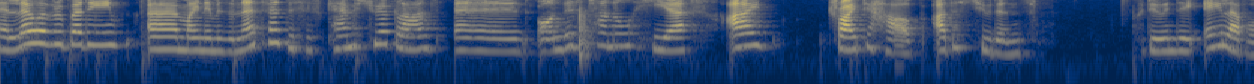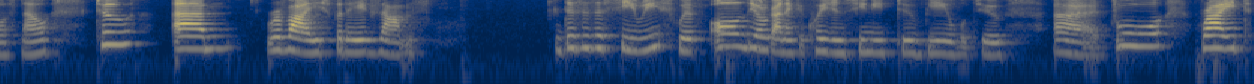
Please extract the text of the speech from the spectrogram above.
Hello everybody, uh, my name is Aneta, this is Chemistry at Glance and on this channel here I try to help other students who are doing the A-levels now to um, revise for the exams. This is a series with all the organic equations you need to be able to uh, draw, write,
